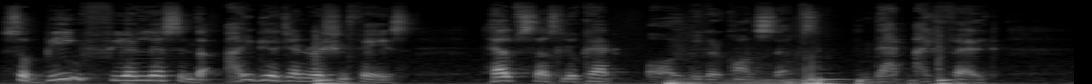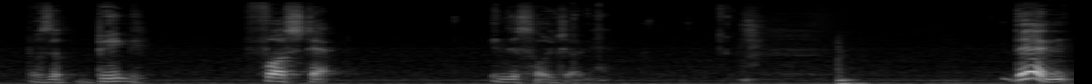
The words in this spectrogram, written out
So being fearless in the idea generation phase helps us look at all bigger concepts. And that I felt was a big first step in this whole journey. Then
